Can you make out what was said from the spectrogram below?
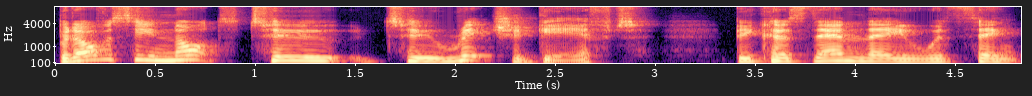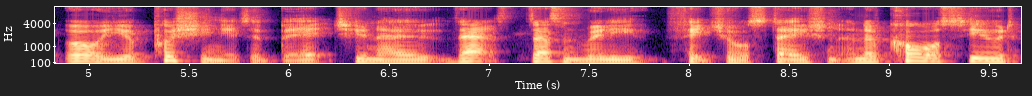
but obviously not too too rich a gift because then they would think, oh, you're pushing it a bit. You know, that doesn't really fit your station. And of course, you'd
